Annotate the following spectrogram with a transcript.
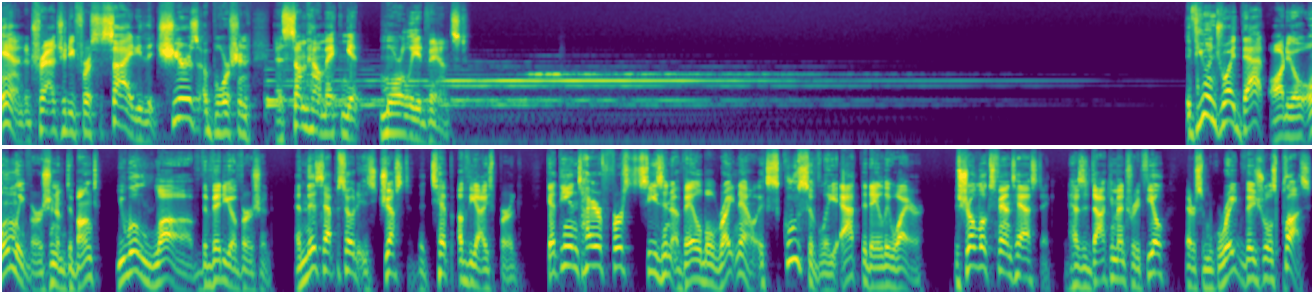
and a tragedy for a society that cheers abortion as somehow making it morally advanced. If you enjoyed that audio only version of Debunked, you will love the video version. And this episode is just the tip of the iceberg. Get the entire first season available right now exclusively at the Daily Wire. The show looks fantastic. It has a documentary feel. There are some great visuals. Plus,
